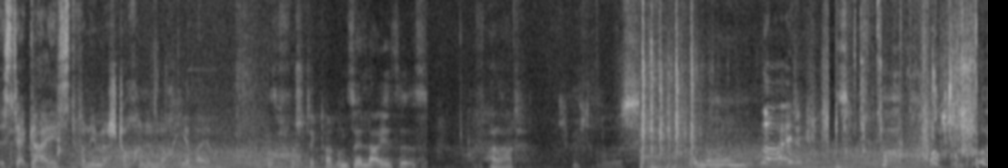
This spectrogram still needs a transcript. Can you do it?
Ist der Geist von dem Erstochenen noch hier bei der sich versteckt hat und sehr leise ist? Fahrrad. Ich möchte raus. Oh nein! Nein! Oh, oh, oh,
